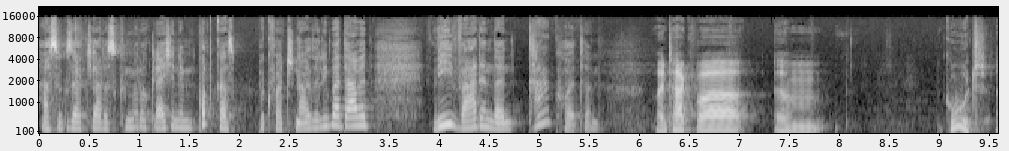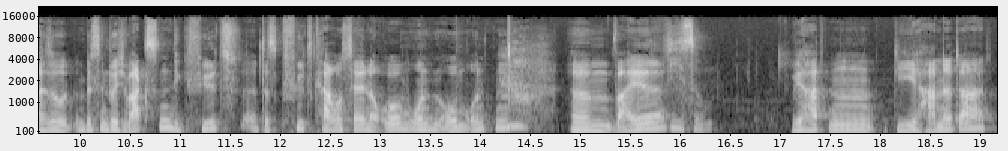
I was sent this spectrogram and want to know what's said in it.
hast du gesagt, ja, das können wir doch gleich in dem Podcast bequatschen. Also lieber David, wie war denn dein Tag heute? Mein Tag war ähm, gut, also ein bisschen durchwachsen, die Gefühls, das Gefühlskarussell nach oben, unten, oben, unten, ähm, weil Wieso? wir hatten die Hanne da,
